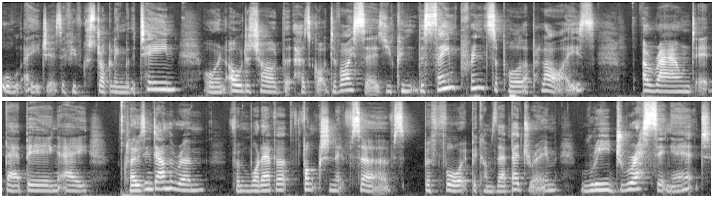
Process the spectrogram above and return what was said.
all ages. If you're struggling with a teen or an older child that has got devices, you can the same principle applies around it there being a closing down the room from whatever function it serves before it becomes their bedroom, redressing it,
